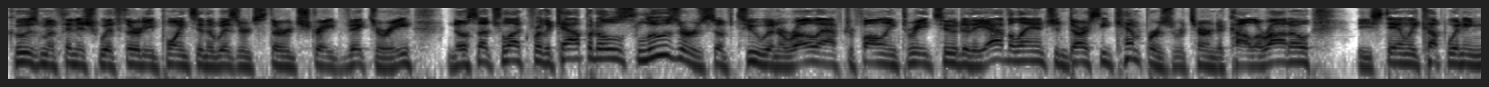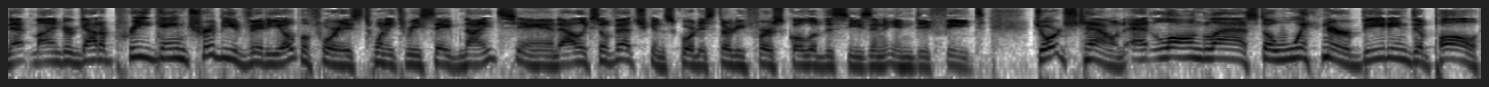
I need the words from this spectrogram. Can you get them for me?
Kuzma finished with 30 points in the Wizards' third straight victory. No such luck for the Capitals, losers of two in a row after falling 3-2 to the Avalanche and Darcy Kuemper's return to Colorado. The Stanley Cup winning netminder got a pregame tribute video before his 23 save nights, and Alex Ovechkin scored his 31st goal of the season in defeat. Georgetown, at long last, a winner, beating DePaul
